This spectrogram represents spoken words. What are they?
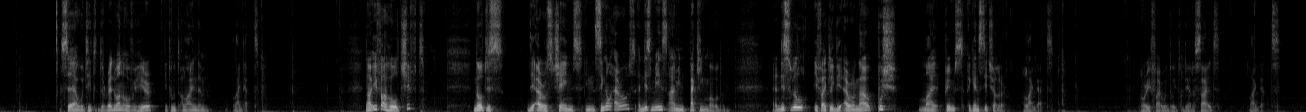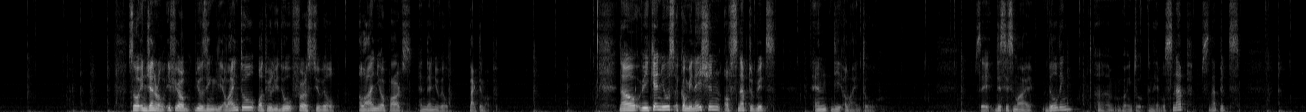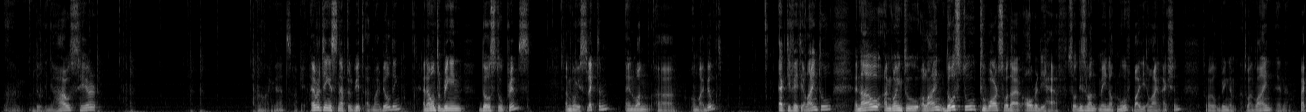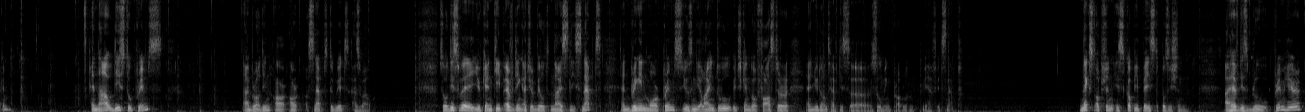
Say I would hit the red one over here, it would align them like that. Now, if I hold Shift, notice the arrows change in single arrows, and this means I'm in packing mode. And this will, if I click the arrow now, push my prims against each other, like that. Or if I would do it on the other side, like that. So in general, if you're using the align tool, what will you do? First, you will align your parts and then you will pack them up. Now we can use a combination of snap to grid and the align tool. Say this is my building. I'm going to enable snap, snap it. I'm building a house here. Like that. Okay, everything is snap to grid at my building. And I want to bring in those two prims. I'm going to select them and one uh, on my build activate the align tool. And now I'm going to align those two towards what I already have. So this one may not move by the align action. So I will bring them to one line and then pack them. And now these two prims I brought in are, are snapped to grid as well. So this way you can keep everything at your build nicely snapped and bring in more prims using the align tool, which can go faster and you don't have this uh, zooming problem we have with snap. Next option is copy paste position. I have this blue prim here.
